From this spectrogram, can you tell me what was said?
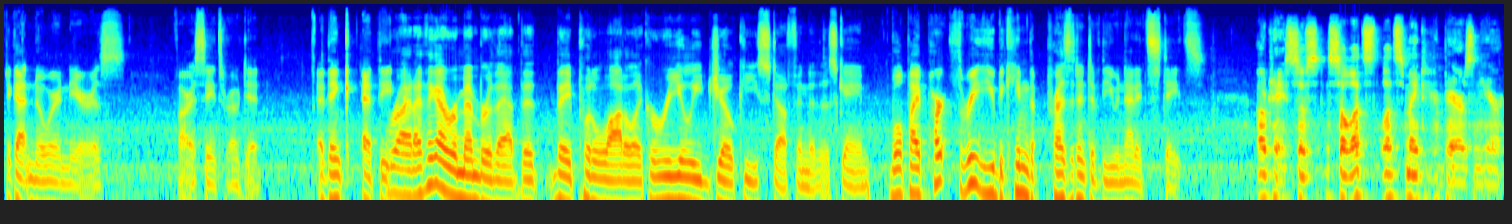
it got nowhere near as far as Saints Row did. I think at the Right, I think I remember that that they put a lot of like really jokey stuff into this game. well by part three you became the president of the United States. Okay, so so let's let's make a comparison here.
